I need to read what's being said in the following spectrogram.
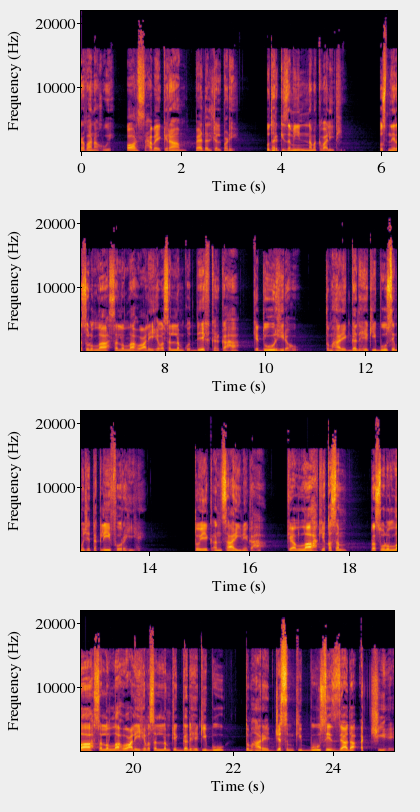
روانہ ہوئے اور صحابہ کرام پیدل چل پڑے۔ ادھر کی زمین نمک والی تھی۔ اس نے رسول اللہ صلی اللہ علیہ وسلم کو دیکھ کر کہا کہ دور ہی رہو، تمہارے گدھے کی بو سے مجھے تکلیف ہو رہی ہے۔ تو ایک انصاری نے کہا کہ اللہ کی قسم رسول اللہ صلی اللہ علیہ وسلم کے گدھے کی بو تمہارے جسم کی بو سے زیادہ اچھی ہے۔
